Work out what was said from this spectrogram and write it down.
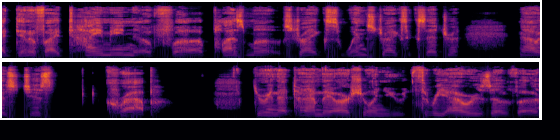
identified timing of uh, plasma strikes, wind strikes, etc. Now it's just crap during that time, they are showing you three hours of uh,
